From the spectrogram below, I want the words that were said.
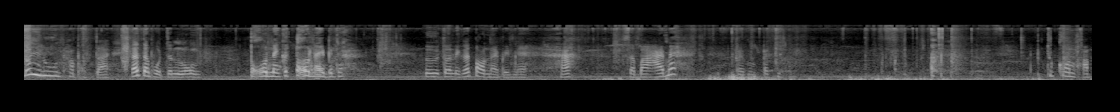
ไม่รู้นะครับผมจะแล้วแต่ผมจะลงตอนไหนก็ตอนไหนเป็นไงเออตอนไหนก็ตอนไหนเป็นไงฮะสบายไหมไปผมไปทุกคนครับ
